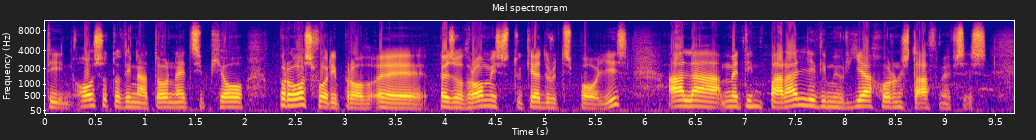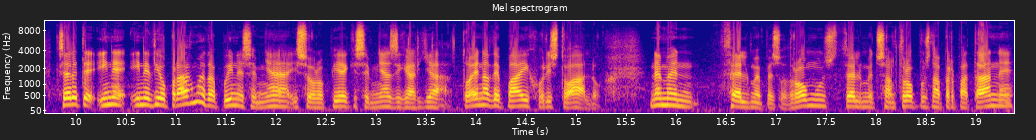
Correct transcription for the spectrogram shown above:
την, όσο το δυνατόν έτσι πιο πρόσφορη προ, ε, πεζοδρόμηση του κέντρου της πόλης, αλλά με την παράλληλη δημιουργία χώρων στάθμευσης. Ξέρετε, είναι, είναι δύο πράγματα που είναι σε μια ισορροπία και σε μια ζυγαριά. Το ένα δεν πάει χωρίς το άλλο. Ναι, μεν θέλουμε πεζοδρόμους, θέλουμε τους ανθρώπους να περπατάνε,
